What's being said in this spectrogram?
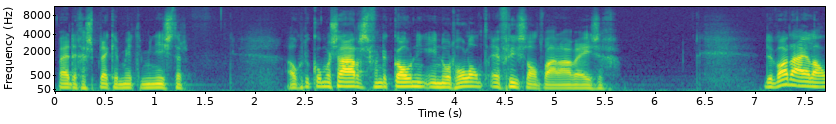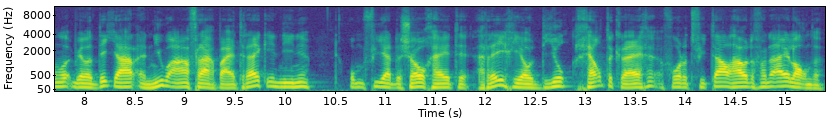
bij de gesprekken met de minister. Ook de commissarissen van de Koning in Noord-Holland en Friesland waren aanwezig. De Waddeneilanden willen dit jaar een nieuwe aanvraag bij het Rijk indienen om via de zogeheten regio-deal geld te krijgen voor het vitaal houden van de eilanden.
